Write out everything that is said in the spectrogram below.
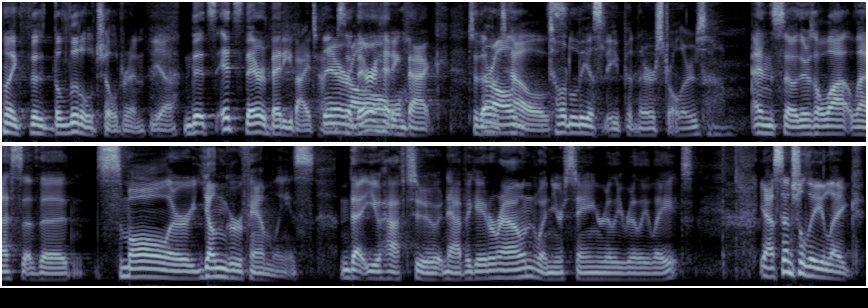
like the, the little children. Yeah. It's, it's their Betty by time. They're so they're all- heading back to the They're all hotels. totally asleep in their strollers. And so there's a lot less of the smaller, younger families that you have to navigate around when you're staying really, really late. Yeah, essentially, like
